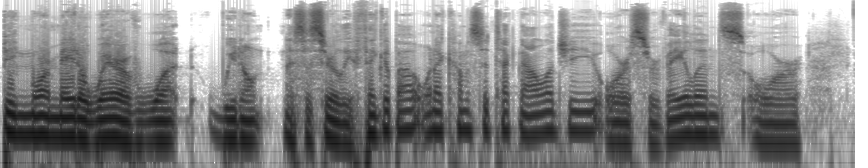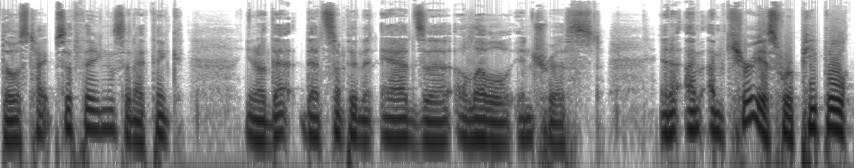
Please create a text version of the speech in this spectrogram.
being more made aware of what we don't necessarily think about when it comes to technology or surveillance or those types of things. And I think, you know, that that's something that adds a, a level of interest. And I'm I'm curious, were people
